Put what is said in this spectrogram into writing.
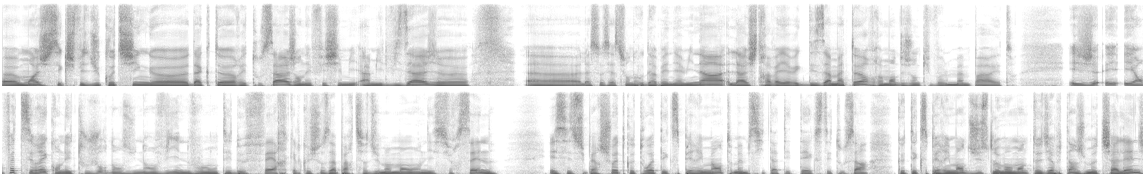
Euh, moi, je sais que je fais du coaching euh, d'acteurs et tout ça. J'en ai fait chez Mi- à Mille Visages, euh, l'association de Houda Benyamina. Là, je travaille avec des amateurs, vraiment des gens qui veulent même pas être. Et, je, et en fait, c'est vrai qu'on est toujours dans une envie, une volonté de faire quelque chose à partir du moment où on est sur scène. Et c'est super chouette que toi, t'expérimentes, même si t'as tes textes et tout ça, que t'expérimentes juste le moment de te dire, putain, je me challenge.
